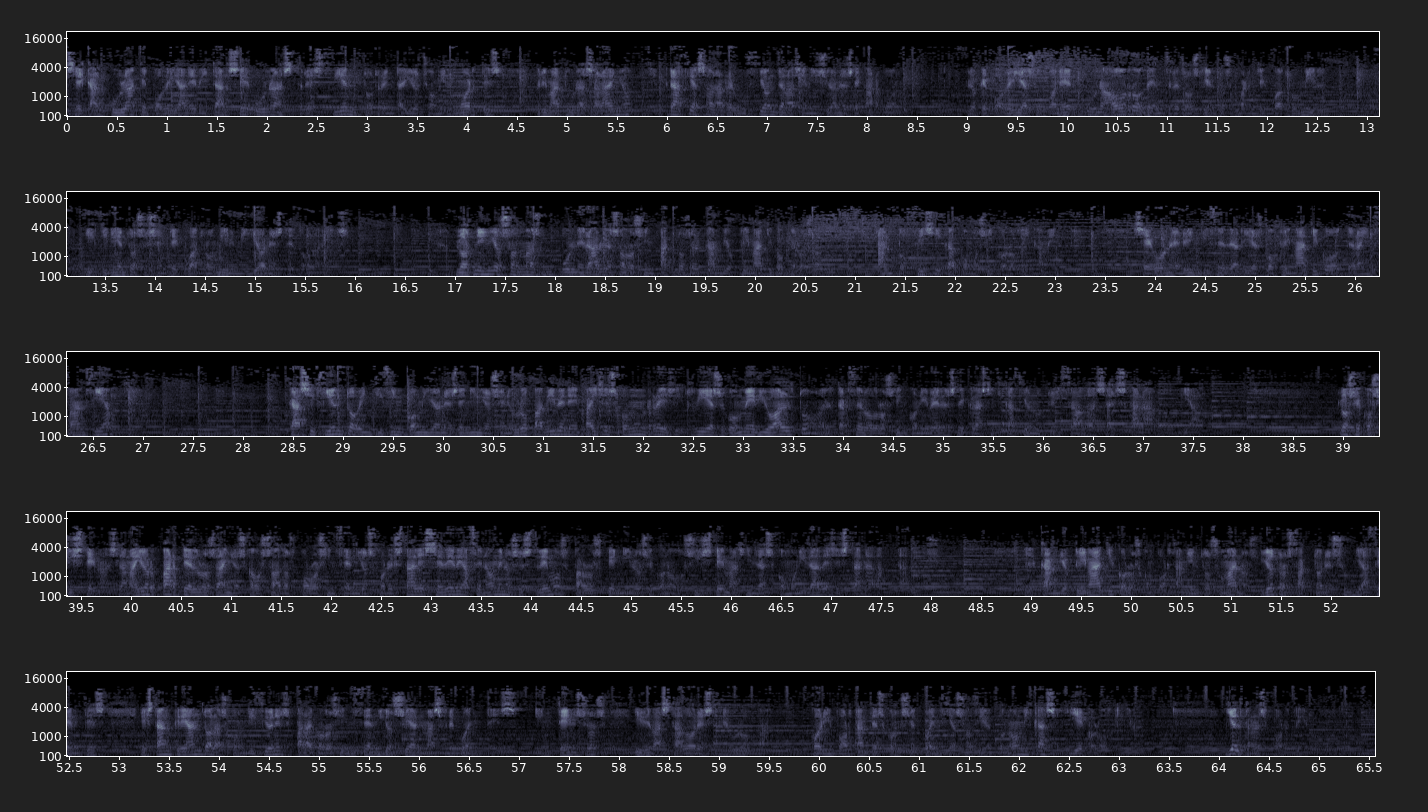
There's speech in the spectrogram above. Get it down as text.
Se calcula que podrían evitarse unas 338.000 muertes prematuras al año gracias a la reducción de las emisiones de carbono, lo que podría suponer un ahorro de entre 244.000 y 564.000 millones de dólares. Los niños son más vulnerables a los impactos del cambio climático que los adultos, tanto física como psicológicamente. Según el índice de riesgo climático de la infancia, Casi 125 millones de niños en Europa viven en países con un riesgo medio alto, el tercero de los cinco niveles de clasificación utilizadas a escala mundial. Los ecosistemas. La mayor parte de los daños causados por los incendios forestales se debe a fenómenos extremos para los que ni los ecosistemas ni las comunidades están adaptados. El cambio climático, los comportamientos humanos y otros factores subyacentes están creando las condiciones para que los incendios sean más frecuentes, intensos y devastadores en Europa, con importantes consecuencias socioeconómicas y ecológicas. Y el transporte.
